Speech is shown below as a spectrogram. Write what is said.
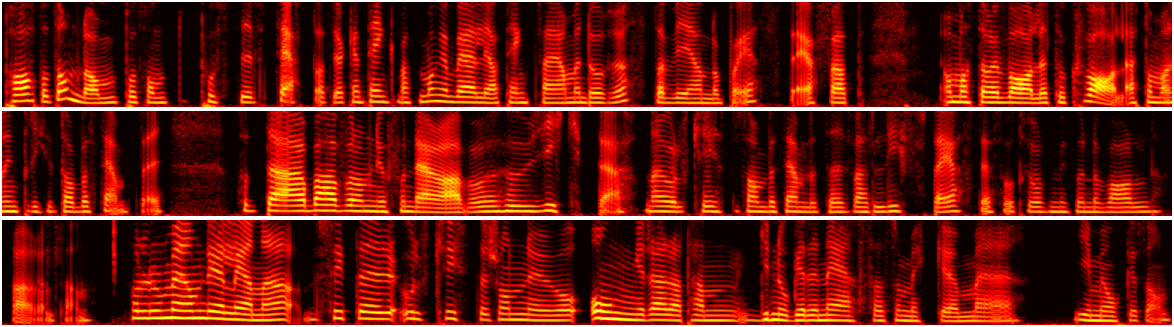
pratat om dem på sånt positivt sätt att jag kan tänka mig att många väljare har tänkt sig, ja men då röstar vi ändå på SD för att om man står i valet och kvalet, om man inte riktigt har bestämt sig. Så där behöver de nog fundera över hur gick det när Ulf Kristersson bestämde sig för att lyfta SD så otroligt mycket under valrörelsen. Håller du med om det Lena? Sitter Ulf Kristersson nu och ångrar att han gnuggade näsa så mycket med Jimmy Åkesson?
